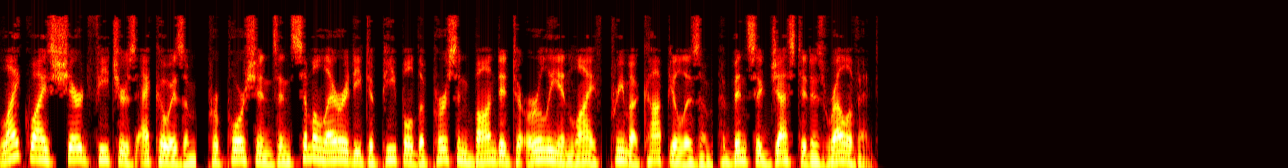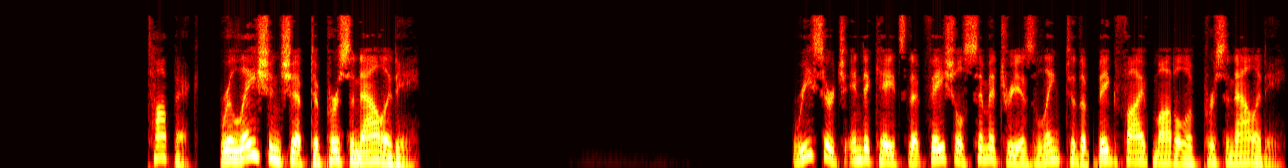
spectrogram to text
Likewise shared features echoism, proportions and similarity to people the person bonded to early in life prima copulism have been suggested as relevant. Relationship to personality Research indicates that facial symmetry is linked to the Big Five model of personality.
